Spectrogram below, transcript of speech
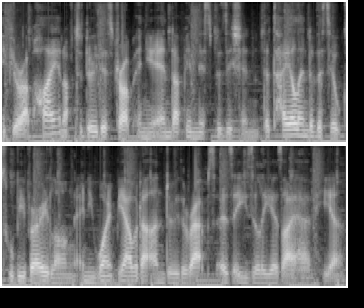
If you're up high enough to do this drop and you end up in this position, the tail end of the silks will be very long and you won't be able to undo the wraps as easily as I have here.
